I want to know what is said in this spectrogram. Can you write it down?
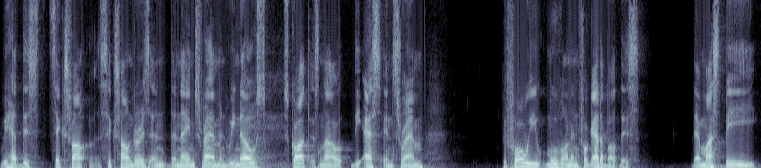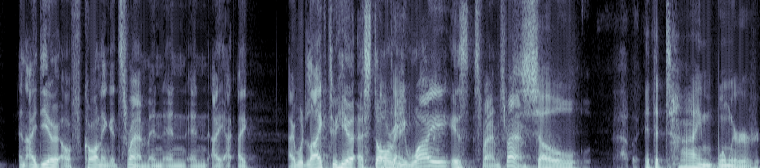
we had this six fou- six founders and the name SRAM, and we know S- Scott is now the S in SRAM. Before we move on and forget about this, there must be an idea of calling it SRAM, and and and I I. I I would like to hear a story. Okay. Why is SRAM SRAM? So at the time when we were,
